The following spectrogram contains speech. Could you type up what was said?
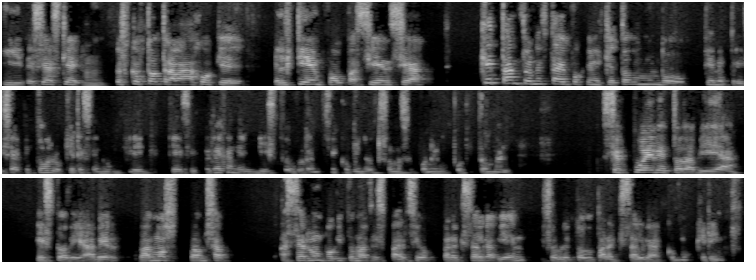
Y decías que mm. pues costó trabajo, que el tiempo, paciencia. ¿Qué tanto en esta época en que todo el mundo tiene prisa, que todo lo quieres en un clic, que si te dejan en visto durante cinco minutos uno se pone un poquito mal? ¿Se puede todavía esto de, a ver, vamos, vamos a hacerlo un poquito más despacio para que salga bien y sobre todo para que salga como queremos.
